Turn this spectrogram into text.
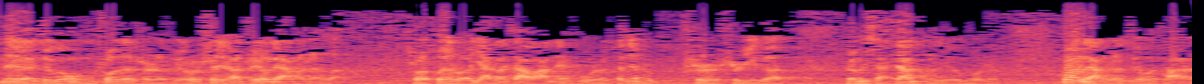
那个就跟我们说的似的，比如说世界上只有两个人了，是吧？所以说亚当夏娃那故事肯定是是是一个人们想象中的一个故事。光两个人最后他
